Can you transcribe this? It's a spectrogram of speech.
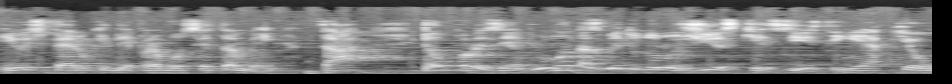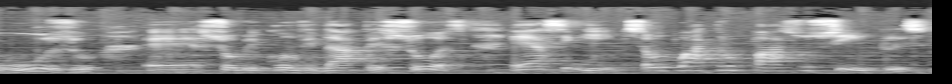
e eu espero que dê para você também, tá? Então, por exemplo, uma das metodologias que existem é a que eu uso é, sobre convidar pessoas é a seguinte: são quatro passos simples.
